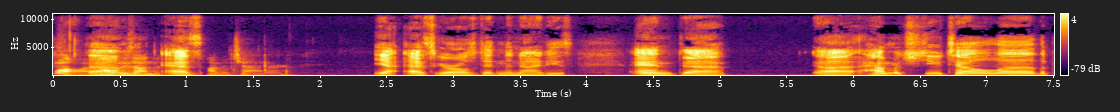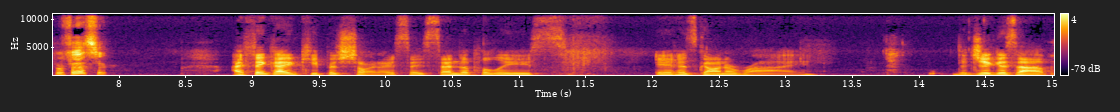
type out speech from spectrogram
well, I'm always um, on the as on the chatter. yeah, as girls did in the '90s. And uh, uh, how much do you tell uh, the professor? I think I keep it short. I say, "Send the police. It has gone awry. The jig is up."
